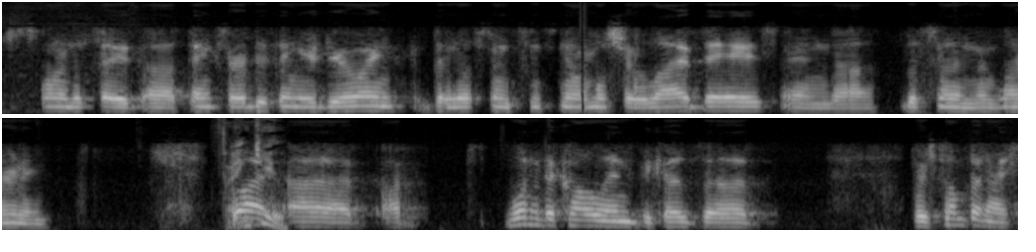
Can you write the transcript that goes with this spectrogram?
just wanted to say uh, thanks for everything you're doing. I've been listening since NORML Show Live days and uh, listening and learning. Thank but, you. I wanted to call in because uh, there's something I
